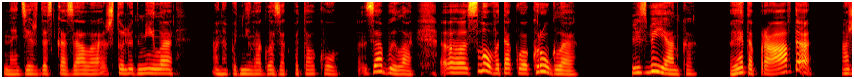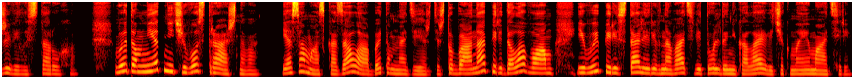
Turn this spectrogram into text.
Надежда сказала, что Людмила... Она подняла глаза к потолку. «Забыла. Э, слово такое круглое». «Лесбиянка». «Это правда?» — оживилась старуха. «В этом нет ничего страшного. Я сама сказала об этом Надежде, чтобы она передала вам, и вы перестали ревновать Витольда Николаевича к моей матери».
